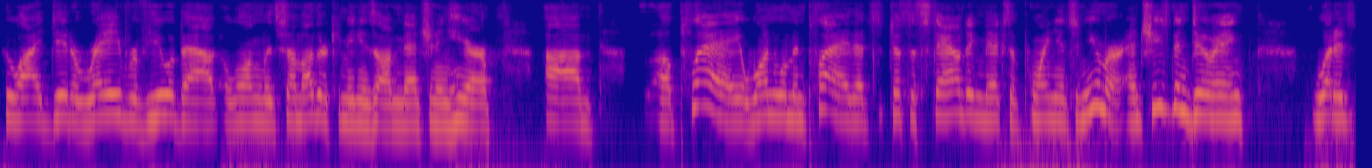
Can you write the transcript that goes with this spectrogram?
who I did a rave review about along with some other comedians I'm mentioning here. Um, a play, a one woman play that's just astounding mix of poignance and humor. And she's been doing what is,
